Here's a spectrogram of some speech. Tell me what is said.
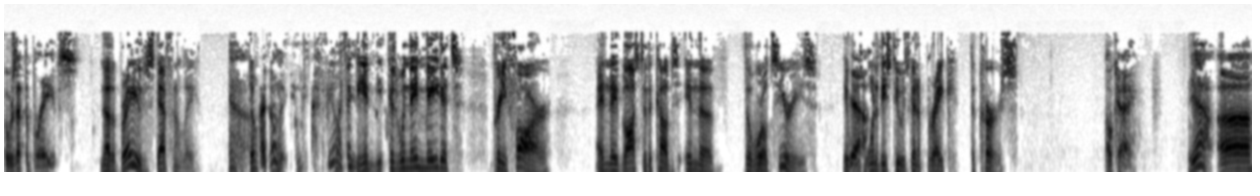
Or was that the Braves? No, the Braves definitely. Yeah, Don't- I know. I that- I I feel don't like think the, because when they made it pretty far, and they lost to the Cubs in the the World Series, it was one of these two was going to break the curse. Okay. Yeah. Uh,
